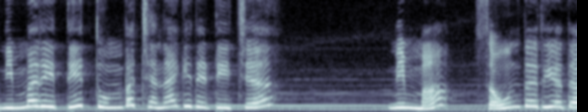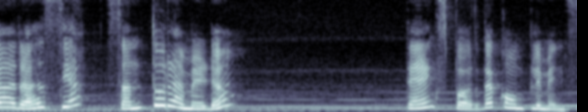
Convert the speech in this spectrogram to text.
ನಿಮ್ಮ ರೀತಿ ತುಂಬಾ ಚೆನ್ನಾಗಿದೆ ಟೀಚರ್. ನಿಮ್ಮ ಸೌಂದರ್ಯದ ರಹಸ್ಯ Santoor madam thanks for the compliments.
